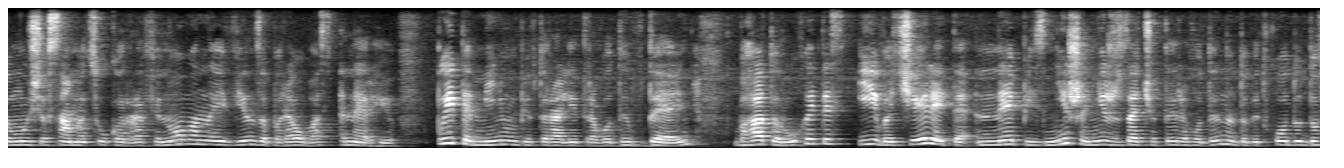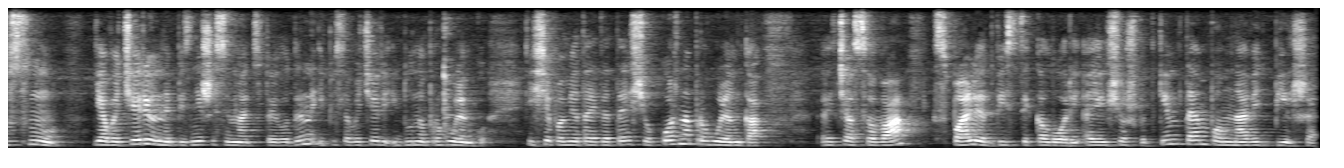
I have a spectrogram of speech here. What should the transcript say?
тому що саме цукор рафінований він забере у вас енергію. Пийте мінімум півтора літра води в день. Багато рухайтесь і вечеряйте не пізніше, ніж за 4 години до відходу до сну. Я вечерюю не пізніше 17 години і після вечері йду на прогулянку. І ще пам'ятайте те, що кожна прогулянка е, часова спалює 200 калорій, а якщо швидким темпом навіть більше.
